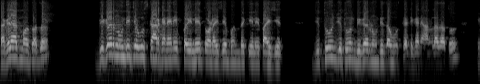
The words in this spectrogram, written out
सगळ्यात महत्वाचं बिगर नोंदीचे ऊस कारखान्याने पहिले तोडायचे बंद केले पाहिजेत. जिथून जिथून बिगर नोंदीचा ऊस त्या ठिकाणी आणला जातो हे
